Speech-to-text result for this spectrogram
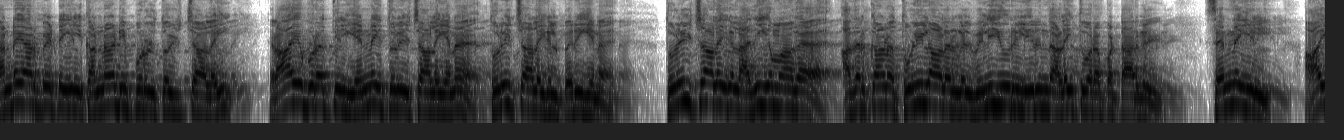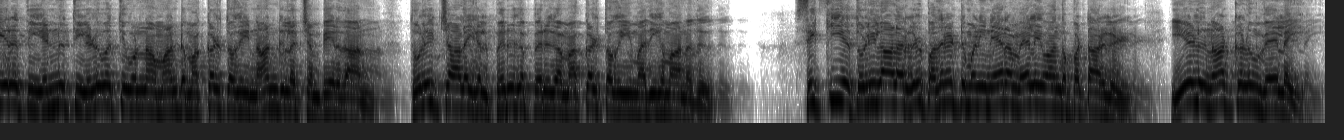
தண்டையார்பேட்டையில் கண்ணாடி பொருள் தொழிற்சாலை ராயபுரத்தில் எண்ணெய் தொழிற்சாலை என தொழிற்சாலைகள் பெருகின. தொழிற்சாலைகள் அதிகமாக அதற்கான தொழிலாளர்கள் வெளியூரில் இருந்து அழைத்து வரப்பட்டார்கள். சென்னையில் ஆயிரத்தி எண்ணூத்தி எழுபத்தி ஒன்னாம் ஆண்டு மக்கள் தொகை நான்கு லட்சம் பேர்தான். தொழிற்சாலைகள் பெருக பெருக மக்கள் தொகையும் அதிகமானது. சிக்கிய தொழிலாளர்கள் பதினெட்டு மணி நேரம் வேலை வாங்கப்பட்டார்கள். ஏழு நாட்களும் வேலை.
